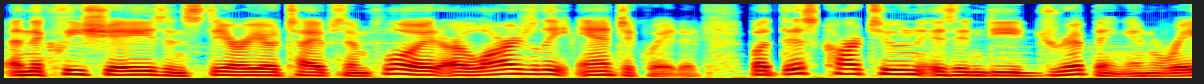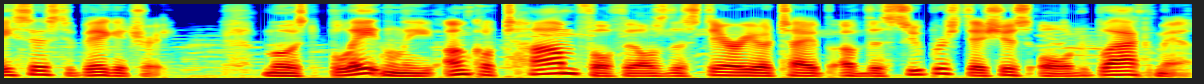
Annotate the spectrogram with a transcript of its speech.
and the cliches and stereotypes employed are largely antiquated, but this cartoon is indeed dripping in racist bigotry. Most blatantly, Uncle Tom fulfills the stereotype of the superstitious old black man,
